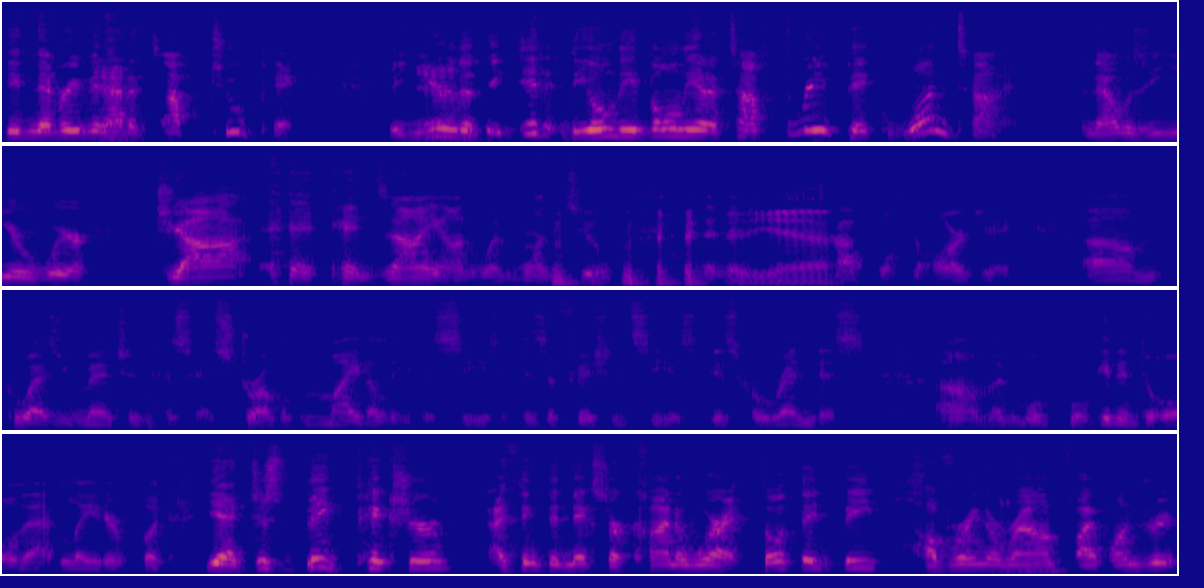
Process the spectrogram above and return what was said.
They've never even had a top two pick. The year Yeah. that they did it, they only they've only had a top three pick one time, and that was a year where Ja and, Zion went one two. and then they yeah. drop off to RJ, um, who, as you mentioned, has, has struggled mightily this season. His efficiency is is horrendous, um, and we'll we'll get into all that later. But yeah, just big picture, I think the Knicks are kind of where I thought they'd be, hovering around 500.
